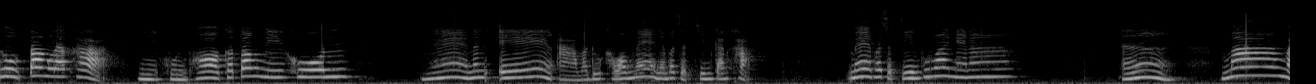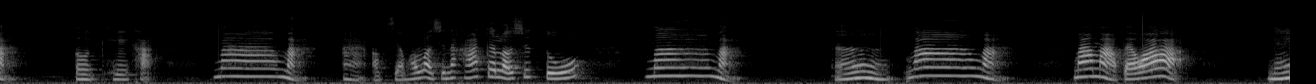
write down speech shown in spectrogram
ถูกต้องแล้วค่ะ มีคุณพ่อก็ต้องมีคุณ แม่นั่นเอง อ่ามาดูคาว่าแม่ในภาษาจีนกันค่ะ แม่ภาษาจีนพูดว่าไงนะอ่ามาม่าโอเคค่ะมาม่า อ่าออกเสียงพร้อมหลอดชื่อนะคะเกิดหลอดชื่อตูมามาเออมามามามาแปลว่า แม่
